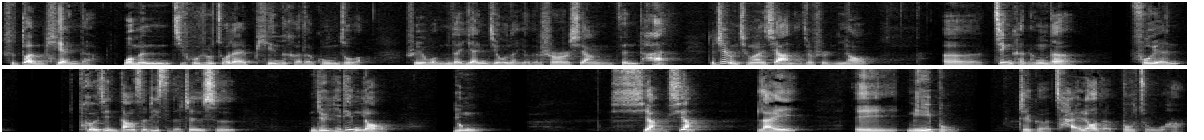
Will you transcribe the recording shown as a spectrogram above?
是断片的，我们几乎就做在拼合的工作，所以我们的研究呢，有的时候像侦探。在这种情况下呢，就是你要，呃，尽可能的复原、破近当时历史的真实，你就一定要用。想象，来，呃，弥补这个材料的不足哈。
